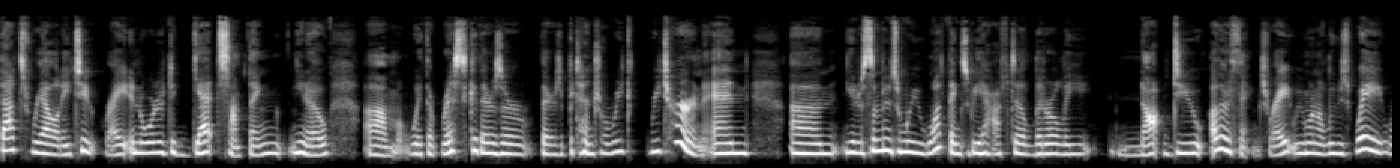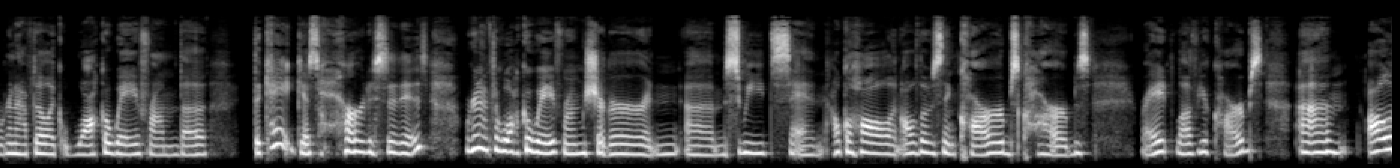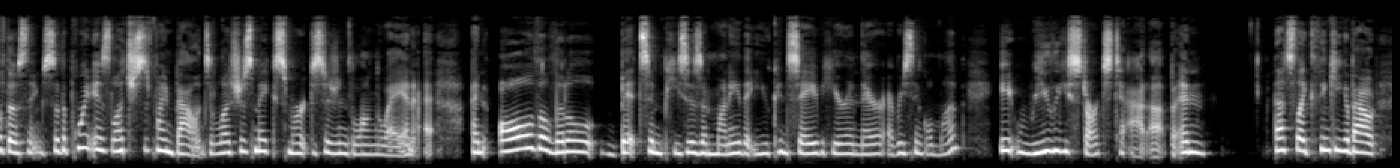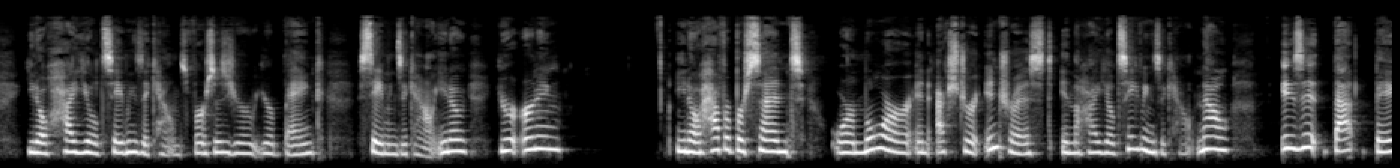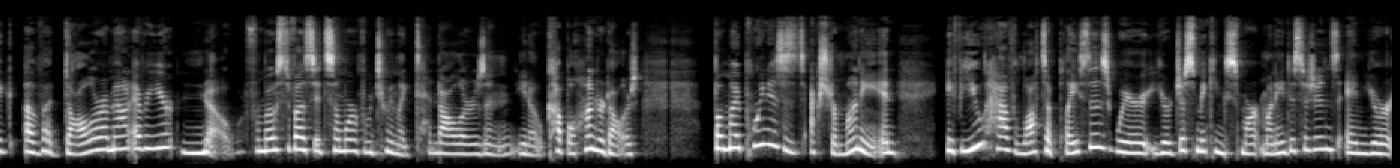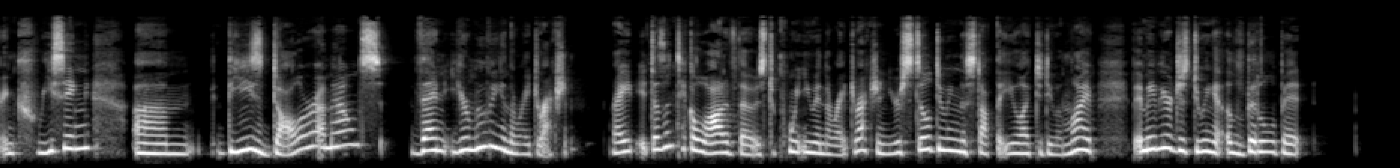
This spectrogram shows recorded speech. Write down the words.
that's reality too, right? In order to get something, you know, um, with a risk, there's a there's a potential re- return, and um, you know, sometimes when we want things, we have to literally not do other things, right? We want to lose weight, we're gonna have to like walk away from the the cake, as hard as it is. We're to have to walk away from sugar and um, sweets and alcohol and all those things, carbs, carbs, right? Love your carbs, um, all of those things. So the point is, let's just find balance and let's just make smart decisions along the way. And and all the little bits and pieces of money that you can save here and there every single month, it really starts to add up. And that's like thinking about, you know, high yield savings accounts versus your your bank savings account. You know, you're earning, you know, half a percent or more in extra interest in the high yield savings account. Now, is it that big of a dollar amount every year? No. For most of us, it's somewhere between like $10 and, you know, a couple hundred dollars. But my point is, is it's extra money. And if you have lots of places where you're just making smart money decisions and you're increasing um, these dollar amounts, then you're moving in the right direction, right? It doesn't take a lot of those to point you in the right direction. You're still doing the stuff that you like to do in life, but maybe you're just doing it a little bit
